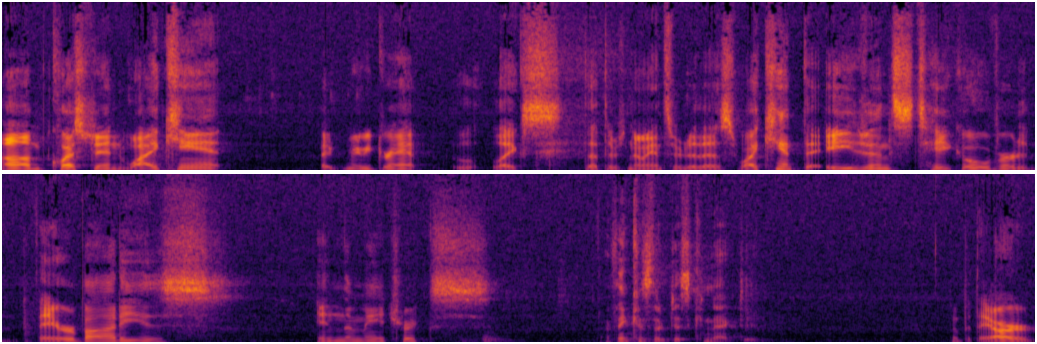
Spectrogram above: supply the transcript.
Um, question: Why can't uh, maybe Grant likes that there's no answer to this. Why can't the agents take over their bodies in the Matrix? I think because they're disconnected. No, but they are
